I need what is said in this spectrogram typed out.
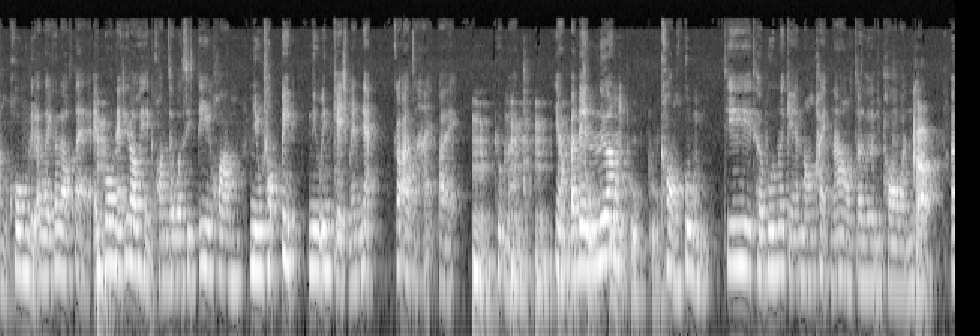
สังคม หรืออะไรก็แล้วแต่ไอ้อืมพวกเนี้ยที่เราเห็นความ diversity ความ new topic new engagement เนี่ยก็อาจจะหายไปอืมถูกไหมอืมอย่างประเด็นถูกเรื่องถูกถูกของกลุ่ม ที่เธอพูดเมื่อกี้น้องไข่เน่าเจริญพรครับเอ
